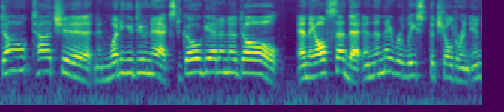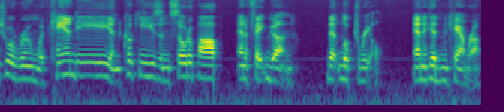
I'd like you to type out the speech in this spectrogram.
Don't touch it. And what do you do next? Go get an adult. And they all said that. And then they released the children into a room with candy and cookies and soda pop and a fake gun that looked real and a hidden camera.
